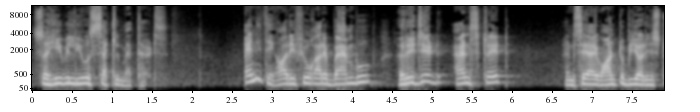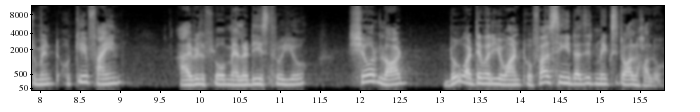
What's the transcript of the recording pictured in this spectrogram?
So he will use subtle methods. Anything. Or if you are a bamboo, rigid and straight, and say, I want to be your instrument, okay, fine. I will flow melodies through you. Sure, Lord, do whatever you want to. First thing he does, it makes it all hollow.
